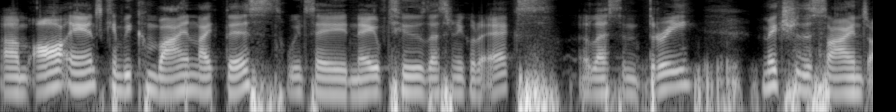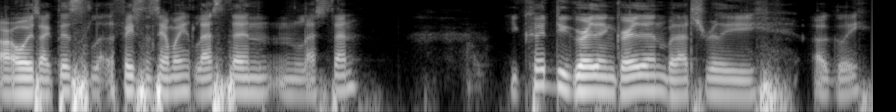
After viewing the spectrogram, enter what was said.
Um, all ands can be combined like this. We'd say negative 2 is less than or equal to x, uh, less than 3. Make sure the signs are always like this, facing the same way, less than and less than. You could do greater than greater than, but that's really ugly.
